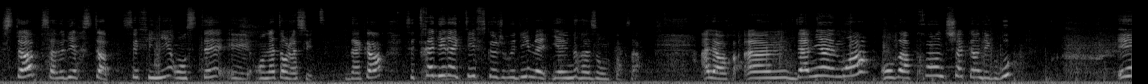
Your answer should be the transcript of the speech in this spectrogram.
Stop, ça veut dire stop. C'est fini, on se tait et on attend la suite. D'accord? C'est très directif ce que je vous dis, mais il y a une raison pour ça. Alors, euh, Damien et moi, on va prendre chacun des groupes et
